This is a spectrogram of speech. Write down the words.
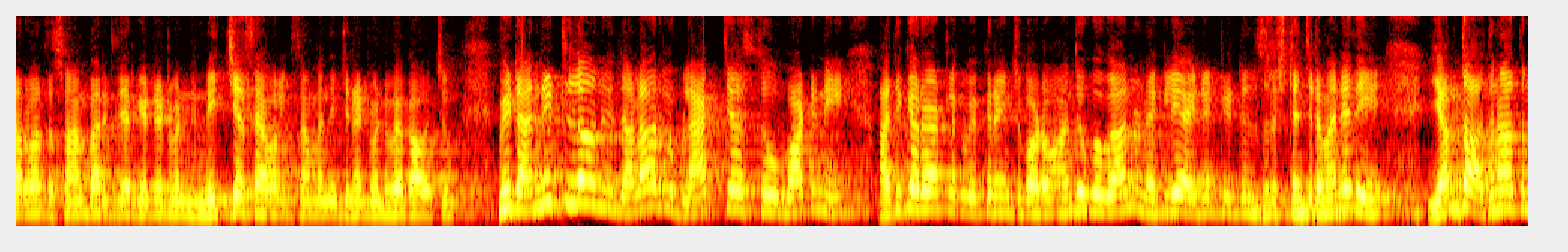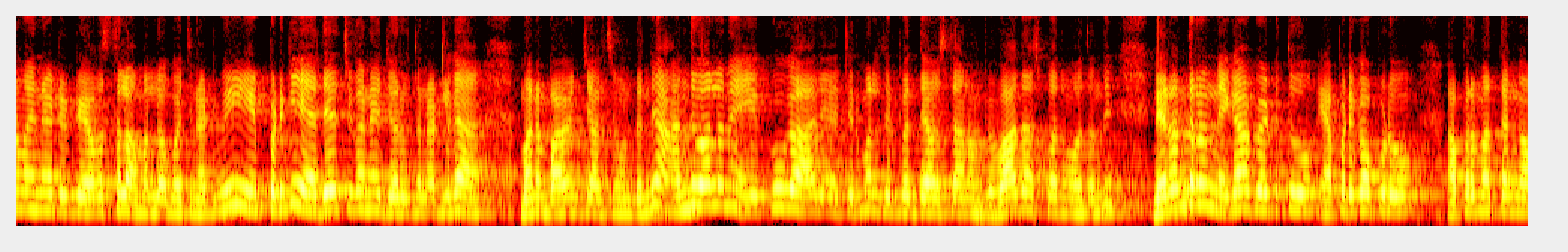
తర్వాత స్వామివారికి జరిగేటటువంటి నిత్య సేవలకు సంబంధించినటువంటివి కావచ్చు వీటన్నిటిలోని దళారులు బ్లాక్ చేస్తూ వాటిని అధిక రేట్లకు విక్రయించుకోవడం అందుకు గాను నకిలీ ఐడెంటిటీలు సృష్టించడం అనేది ఎంత అధునాతనమైనటువంటి వ్యవస్థలు అమల్లోకి వచ్చినట్టు ఇప్పటికీ యథేచ్ఛగానే జరుగుతున్నట్లుగా మనం భావించాల్సి ఉంటుంది. అందువల్లనే ఎక్కువగా తిరుమల తిరుపతి దేవస్థానం వివాదాస్పదం అవుతుంది. నిరంతరం నిఘా పెడుతూ ఎప్పటికప్పుడు అప్రమత్తంగా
